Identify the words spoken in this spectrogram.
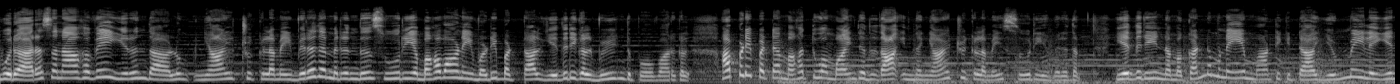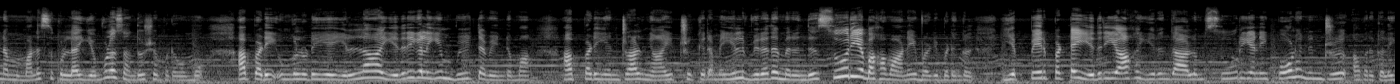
ஒரு அரசனாகவே இருந்தாலும் ஞாயிற்றுக்கிழமை விரதமிருந்து சூரிய பகவானை வழிபட்டால் எதிரிகள் வீழ்ந்து போவார்கள். அப்படிப்பட்ட மகத்துவம் வாய்ந்தது தான் இந்த ஞாயிற்றுக்கிழமை சூரிய விரதம். எதிரி நம்ம கண்ணு முன்னையே மாட்டிக்கிட்டா உண்மையிலேயே நம்ம மனசுக்குள்ள எவ்வளோ சந்தோஷப்படுவோமோ? அப்படி உங்களுடைய எல்லா எதிரிகளையும் வீழ்த்த வேண்டுமா? அப்படி என்றால் ஞாயிற்றுக்கிழமை ஞாயிற்றுக்கிழமையில் விரதமிருந்து சூரிய பகவானை வழிபடுங்கள். எப்பேற்பட்ட எதிரியாக இருந்தாலும் சூரியனைப் போல நின்று அவர்களை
